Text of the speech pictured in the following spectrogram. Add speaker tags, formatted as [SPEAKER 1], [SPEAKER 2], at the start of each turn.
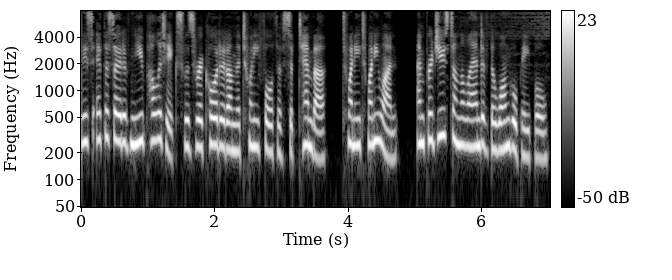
[SPEAKER 1] This episode of New Politics was recorded on the 24th of September, 2021, and produced on the land of the Wangal people.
